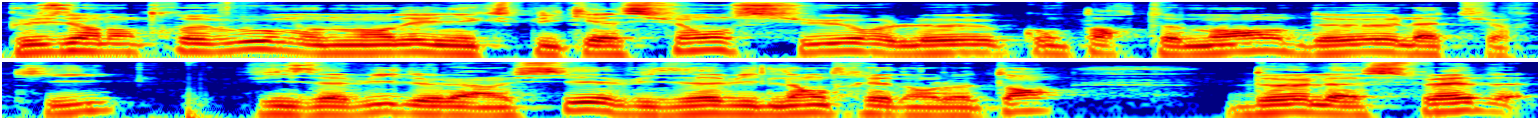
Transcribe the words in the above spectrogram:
Plusieurs d'entre vous m'ont demandé une explication sur le comportement de la Turquie vis-à-vis de la Russie et vis-à-vis -vis de l'entrée dans l'OTAN de la Suède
